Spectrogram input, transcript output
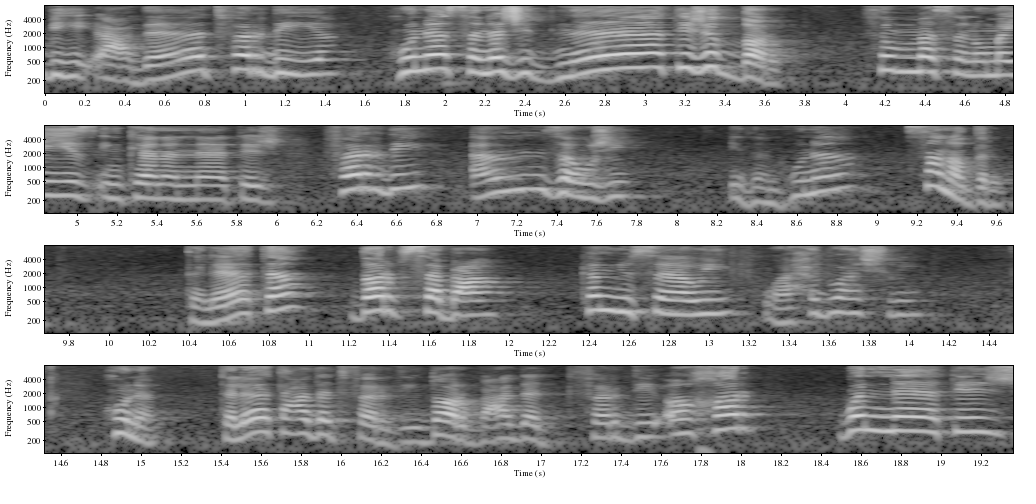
به أعداد فردية. هنا سنجد ناتج الضرب ثم سنميز إن كان الناتج فردي أم زوجي. إذا هنا سنضرب. ثلاثة ضرب سبعة كم يساوي؟ واحد وعشرين. هنا ثلاثة عدد فردي ضرب عدد فردي آخر والناتج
